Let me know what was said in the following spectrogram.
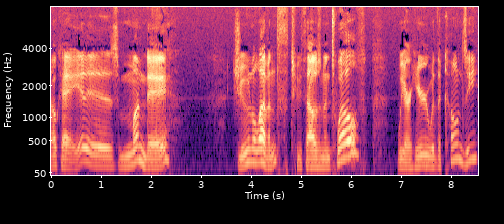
Okay, it is Monday, June 11th, 2012. We are here with the Conzi,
